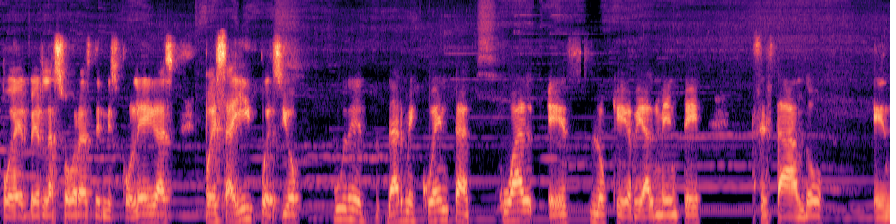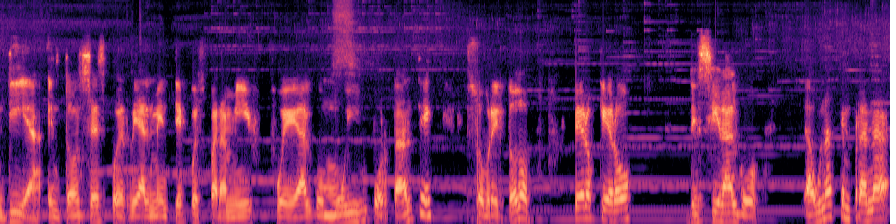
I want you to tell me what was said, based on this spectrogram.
poder ver las obras de mis colegas, pues ahí pues yo pude darme cuenta cuál es lo que realmente se está dando en día. Entonces, pues realmente, pues para mí fue algo muy importante, sobre todo. Pero quiero decir algo, a una temprana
